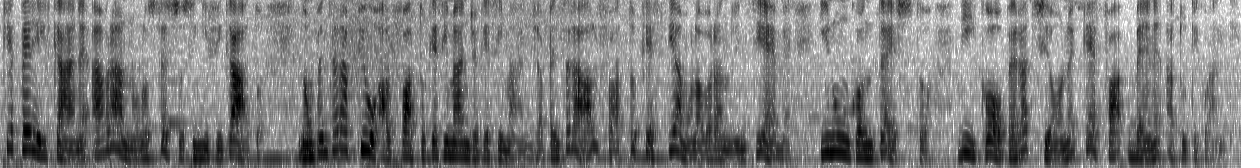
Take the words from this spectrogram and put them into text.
che per il cane avranno lo stesso significato. Non penserà più al fatto che si mangia che si mangia, penserà al fatto che stiamo lavorando lavorando insieme in un contesto di cooperazione che fa bene a tutti quanti.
